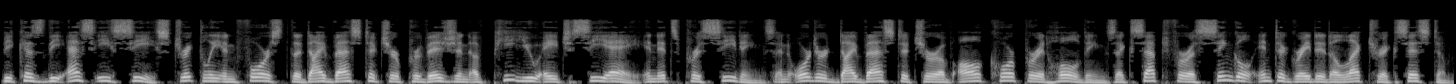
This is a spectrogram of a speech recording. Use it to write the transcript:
Because the SEC strictly enforced the divestiture provision of PUHCA in its proceedings and ordered divestiture of all corporate holdings except for a single integrated electric system,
